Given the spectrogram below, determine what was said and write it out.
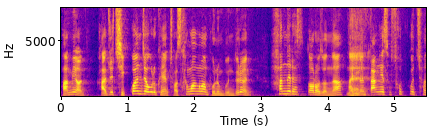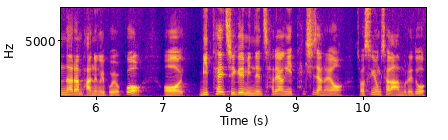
반면 아주 직관적으로 그냥 저 상황만 보는 분들은 하늘에서 떨어졌나 아니면 네. 땅에서 솟구쳤나라는 반응을 보였고 어, 밑에 지금 있는 차량이 택시잖아요. 저 승용차가 아무래도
